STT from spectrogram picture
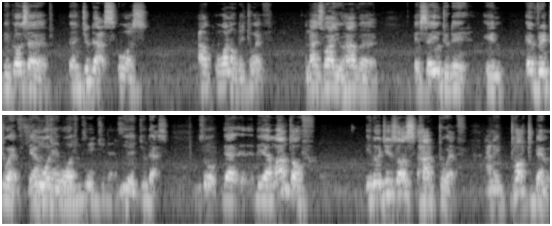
because uh, uh, Judas was out one of the twelve, and that's why you have a, a saying today: in every twelve, there must be Yeah, what you say Judas. yeah, Judas. So the the amount of you know Jesus had twelve, and he taught them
